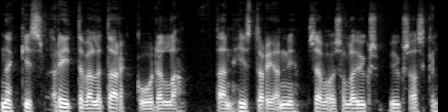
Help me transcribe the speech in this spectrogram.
näkisi riittävällä tarkkuudella tämän historian, niin se voisi olla yksi, yksi askel.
